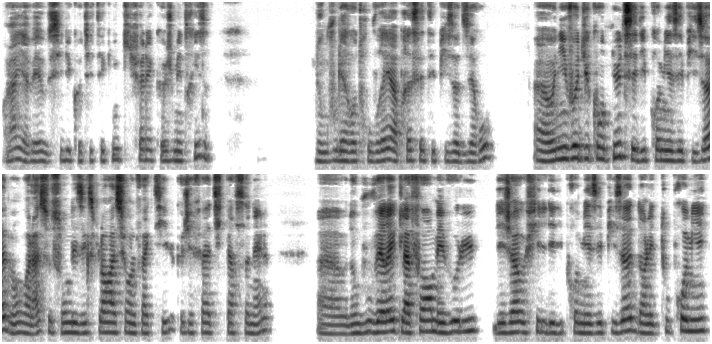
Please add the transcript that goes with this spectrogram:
voilà, il y avait aussi des côtés techniques qu'il fallait que je maîtrise. Donc vous les retrouverez après cet épisode 0. au niveau du contenu de ces dix premiers épisodes, bon voilà, ce sont des explorations olfactives que j'ai fait à titre personnel. Euh, donc vous verrez que la forme évolue déjà au fil des dix premiers épisodes. Dans les tout premiers,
